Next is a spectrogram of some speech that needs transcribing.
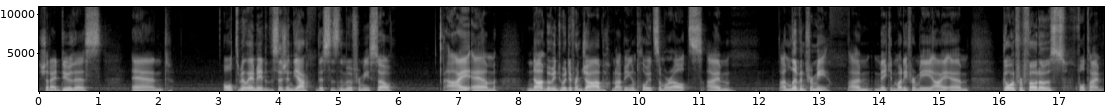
should I do this? And ultimately I made a decision yeah this is the move for me. So I am not moving to a different job. I'm not being employed somewhere else. I'm I'm living for me I'm making money for me I am going for photos full time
